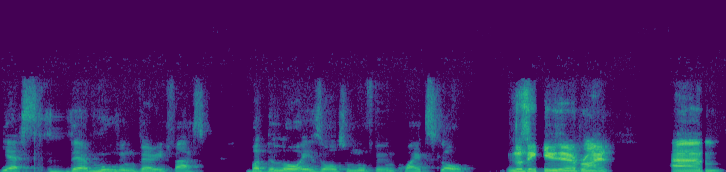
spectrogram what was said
yes, they're moving very fast, but the law is also moving quite slow. Nothing new there, Brian. Um,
